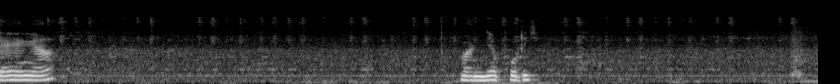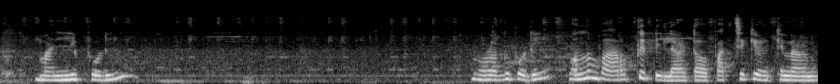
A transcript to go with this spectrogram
തേങ്ങ. മഞ്ഞപ്പൊടി. മല്ലിപ്പൊടി. മുളക് പൊടി. ഒന്നും വറുത്തിട്ടില്ല കേട്ടോ. പച്ചയ്ക്ക് വെക്കുന്നതാണ്.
